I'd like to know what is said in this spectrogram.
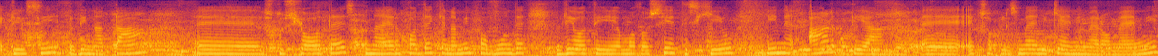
έκκληση δυνατά ε, στους χιώτες να έρχονται και να μην φοβούνται διότι η αιμοδοσία της Χίου είναι άρτια ε, εξοπλισμένη και ενημερωμένη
